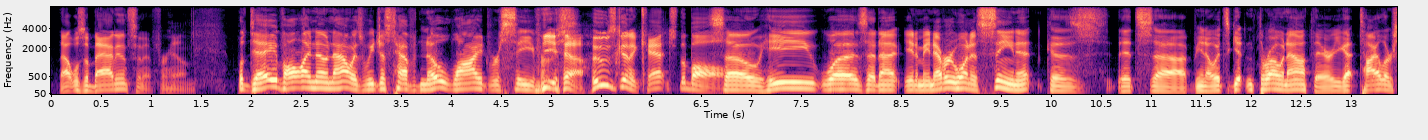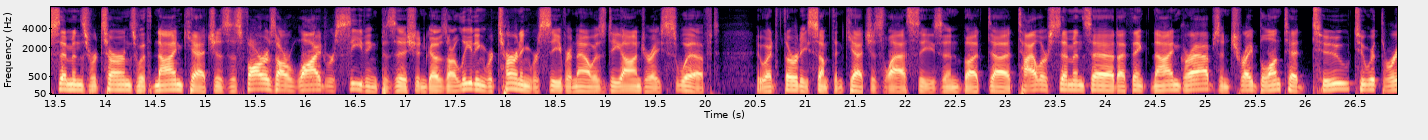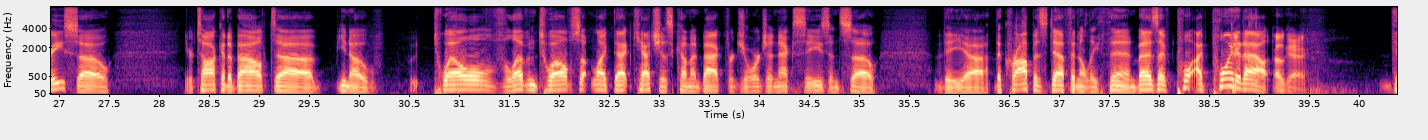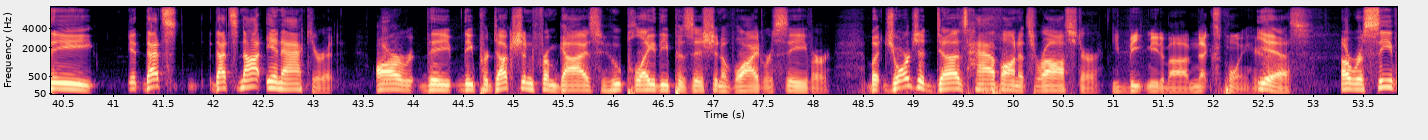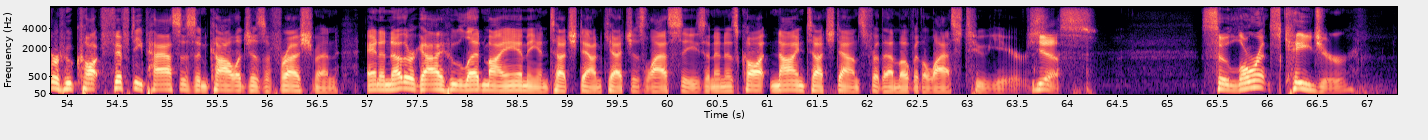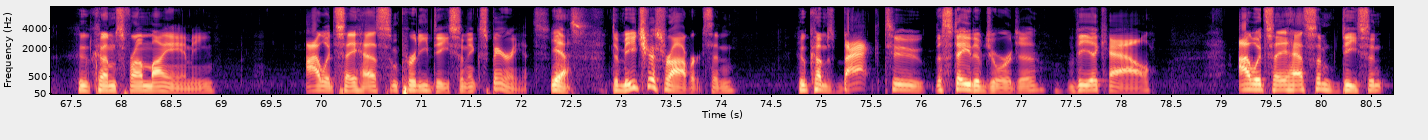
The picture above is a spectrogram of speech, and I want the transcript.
that was a bad incident for him. Well, Dave, all I know now is we just have no wide receivers. Yeah, who's going to catch the ball? So he was, and I, I mean, everyone has seen it because it's, uh, you know, it's getting thrown out there. You got Tyler Simmons returns with nine catches. As far as our wide receiving position goes, our leading returning receiver now is D'Andre Swift, who had 30 something catches last season. But uh, Tyler Simmons had, I think, nine grabs, and Trey Blount had two, two or three. So you're talking about, uh, you know, 12, 11, 12, something like that catches coming back for Georgia next season. So the uh, the crop is definitely thin. But as I've, po- I've pointed out, okay. the it, that's that's not inaccurate. Are the the production from guys who play the position of wide receiver? But Georgia does have on its roster, You beat me to my next point here. yes, a receiver who caught 50 passes in college as a freshman, and another guy who led Miami in touchdown catches last season and has caught nine touchdowns for them over the last two years. Yes. So Lawrence Cager, who comes from Miami, I would say has some pretty decent experience. Yes. Demetrius Robertson, who comes back to the state of Georgia via Cal, I would say has some decent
